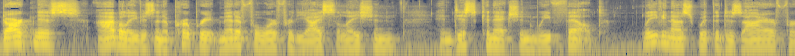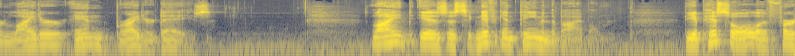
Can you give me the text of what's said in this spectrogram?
Darkness, I believe, is an appropriate metaphor for the isolation and disconnection we've felt, leaving us with the desire for lighter and brighter days. Light is a significant theme in the Bible. The epistle of 1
